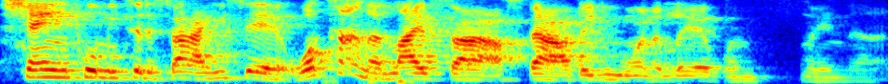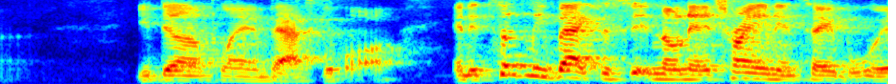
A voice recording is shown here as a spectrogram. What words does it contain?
Shane pulled me to the side. He said, "What kind of lifestyle style do you want to live when when uh, you're done playing basketball?" And it took me back to sitting on that training table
